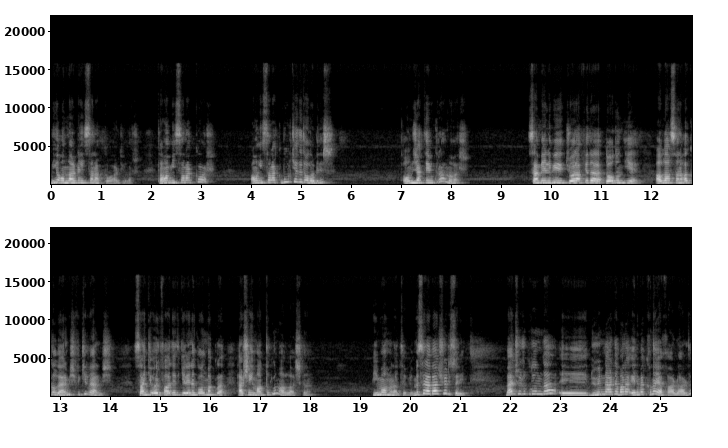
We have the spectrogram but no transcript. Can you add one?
Niye? Onlarda insan hakkı var diyorlar. Tamam insan hakkı var. Ama insan hakkı bu ülkede de olabilir. Olmayacak diye bir kural mı var? Sen belli bir coğrafyada doğdun diye Allah sana akıl vermiş, fikir vermiş. Sanki örf adet gelenek olmakla her şey mantıklı mı Allah aşkına? Bilmem anlatabiliyor. Mesela ben şöyle söyleyeyim. Ben çocukluğumda e, düğünlerde bana elime kına yakarlardı.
